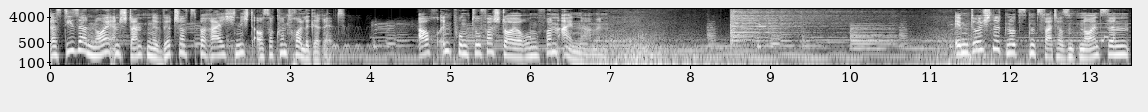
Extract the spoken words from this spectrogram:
dass dieser neu entstandene Wirtschaftsbereich nicht außer Kontrolle gerät. Auch in puncto Versteuerung von Einnahmen. Im Durchschnitt nutzten 2019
